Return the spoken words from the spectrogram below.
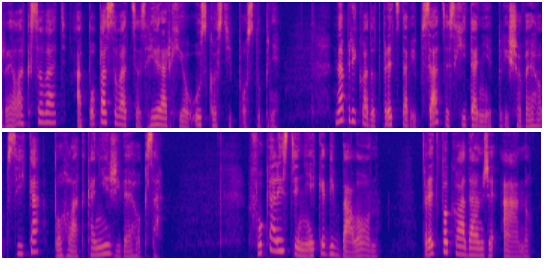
relaxovať a popasovať sa s hierarchiou úzkosti postupne. Napríklad od predstavy psa cez chytanie plišového psíka po hladkanie živého psa. Fúkali ste niekedy balón? Predpokladám, že áno –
